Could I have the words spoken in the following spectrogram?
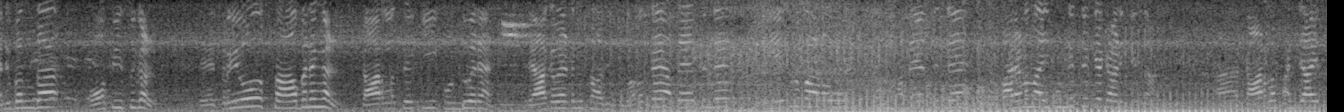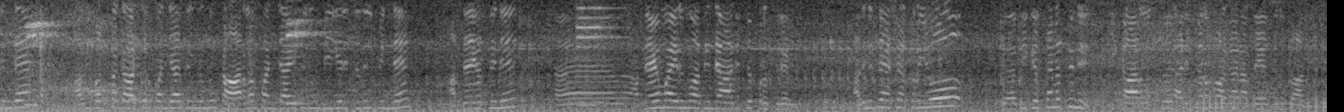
അനുബന്ധ ഓഫീസുകൾ എത്രയോ സ്ഥാപനങ്ങൾ കാർലത്തേക്ക് കൊണ്ടുവരാൻ രാഘവേട്ടന് സാധിച്ചു. അതൊക്കെ അദ്ദേഹത്തിന്റെ നേതൃപാഠവും ഭരണ നൈപുണ്യത്തെയൊക്കെ കാണിക്കുന്നതാണ് കാരണം കാർളം പഞ്ചായത്തിന്റെ അവിഭക്ത കാട്ടൂർ പഞ്ചായത്തിൽ നിന്നും കാർളം പഞ്ചായത്ത് രൂപീകരിച്ചതിൽ പിന്നെ അദ്ദേഹത്തിന് അദ്ദേഹമായിരുന്നു അതിന്റെ ആദ്യത്തെ പ്രസിഡന്റ്. അതിനുശേഷം എത്രയോ വികസനത്തിന് ഈ കാർലത്ത് അടിത്തറമാകാൻ അദ്ദേഹത്തിന് സാധിച്ചു.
